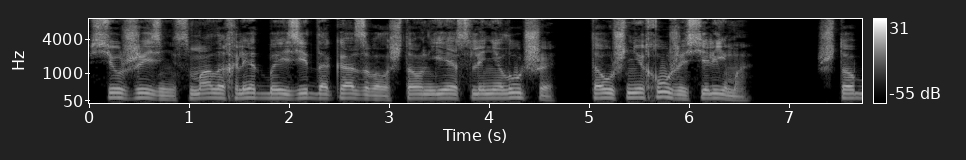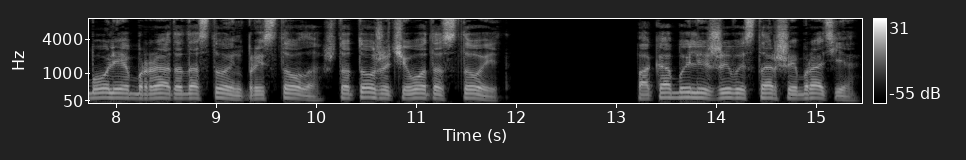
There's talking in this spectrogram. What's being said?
Всю жизнь с малых лет Боязид доказывал, что он, если не лучше, то уж не хуже Селима, что более брата достоин престола, что тоже чего-то стоит. Пока были живы старшие братья,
